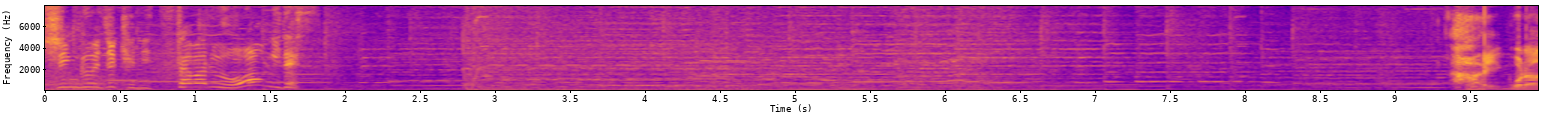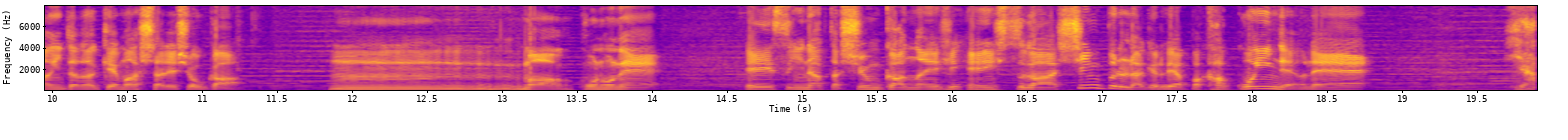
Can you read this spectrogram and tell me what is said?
新宮寺家に伝わる奥義ですはい、ご覧いただけましたでしょうか？うーん、まあ、このね、エースになった瞬間の演出がシンプルだけどやっぱかっこいいんだよね。いや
